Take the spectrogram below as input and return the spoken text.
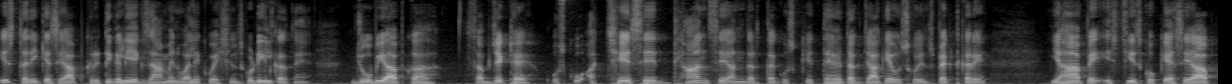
इस तरीके से आप क्रिटिकली एग्जामिन वाले क्वेश्चंस को डील करते हैं। जो भी आपका सब्जेक्ट है, उसको अच्छे से ध्यान से अंदर तक, उसके तह तक जाके उसको इंस्पेक्ट करें। यहाँ पे इस चीज़ को कैसे आप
